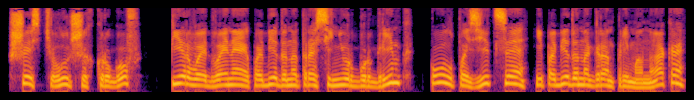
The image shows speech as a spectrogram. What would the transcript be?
6 лучших кругов, первая двойная победа на трассе Нюрбургринг, пол-позиция и победа на Гран-при Монако,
